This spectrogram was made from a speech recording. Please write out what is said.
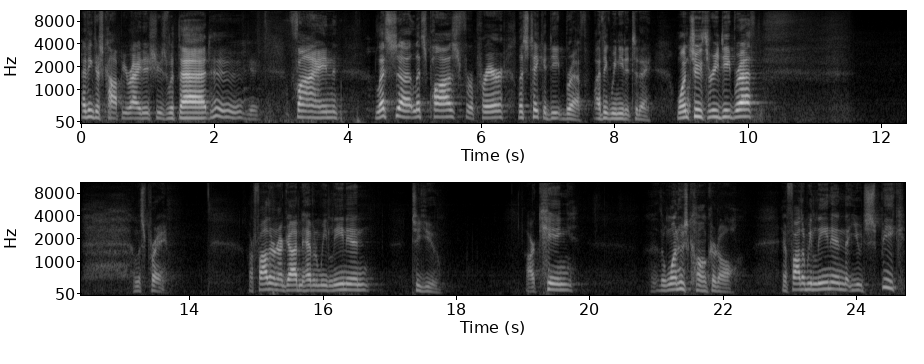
I think there's copyright issues with that. Fine. Let's, uh, let's pause for a prayer. Let's take a deep breath. I think we need it today. One, two, three, deep breath. Let's pray. Our Father and our God in heaven, we lean in to you, our King, the one who's conquered all. And Father, we lean in that you would speak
